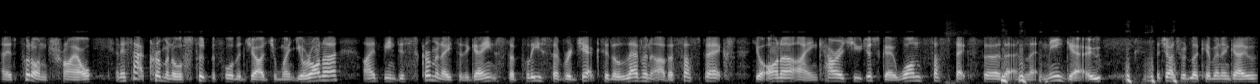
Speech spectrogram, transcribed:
and is put on trial. And if that criminal stood before the judge and went, Your Honor, I've been discriminated against, the police have rejected 11 other suspects, Your Honor, I encourage you, just go one suspect further and let me go, the judge would look at him and go,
